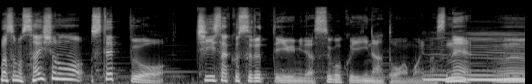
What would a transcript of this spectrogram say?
まあ、その最初のステップを小さくするっていう意味ではすごくいいなとは思いますね。ううん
